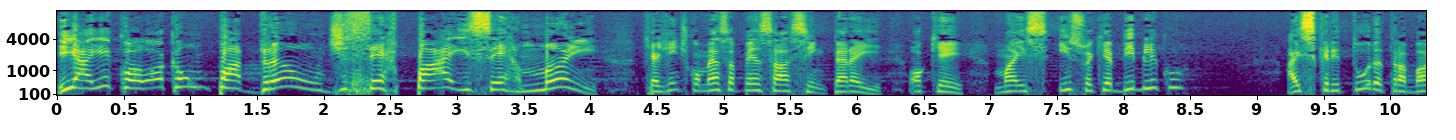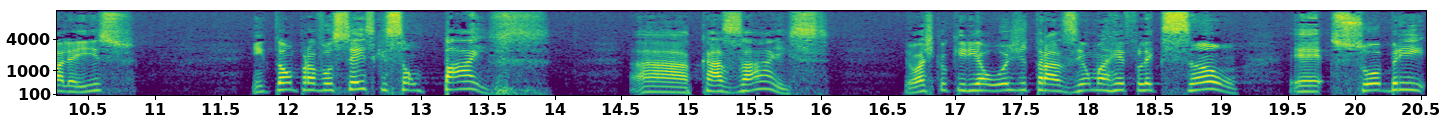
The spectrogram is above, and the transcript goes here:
E aí coloca um padrão de ser pai e ser mãe que a gente começa a pensar assim: peraí, ok, mas isso aqui é bíblico? A Escritura trabalha isso. Então, para vocês que são pais, ah, casais, eu acho que eu queria hoje trazer uma reflexão é, sobre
